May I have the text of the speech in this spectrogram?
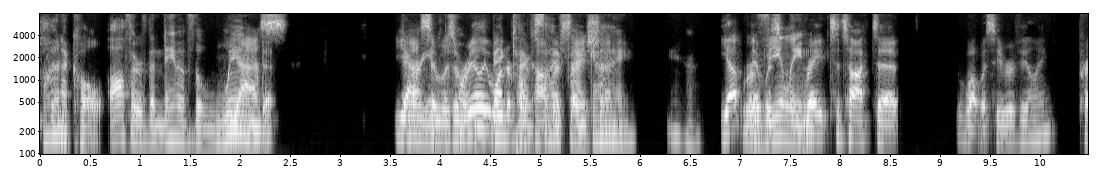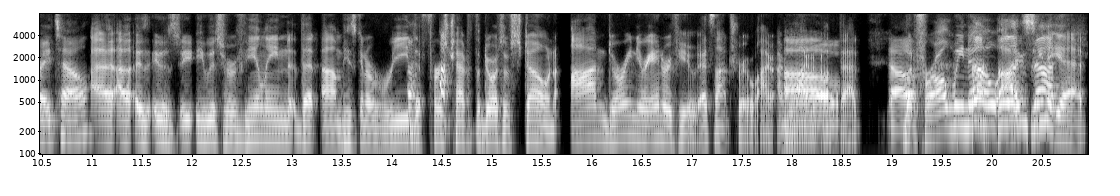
Chronicle, author of The Name of the Wind. Yes. Yes, it was a really wonderful conversation. Yeah. Yep, Revealing- it was great to talk to. What was he revealing? Pray tell. Uh, uh, it was he was revealing that um he's going to read the first chapter of The Doors of Stone on during your interview. That's not true. I, I'm lying Oh, about that. no. But for all we know, I haven't seen not it yet.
